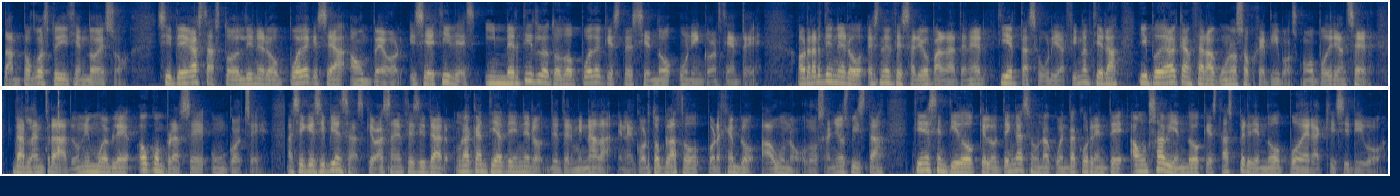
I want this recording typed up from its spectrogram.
tampoco estoy diciendo eso. Si te gastas todo el dinero puede que sea aún peor, y si decides invertirlo todo puede que estés siendo un inconsciente. Ahorrar dinero es necesario para tener cierta seguridad financiera y poder alcanzar algunos objetivos, como podrían ser dar la entrada de un inmueble o comprarse un coche. Así que si piensas que vas a necesitar una cantidad de dinero determinada en el corto plazo, por ejemplo a uno o dos años vista, tiene sentido que lo tengas en una cuenta corriente aún sabiendo que estás perdiendo poder adquisitivo.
